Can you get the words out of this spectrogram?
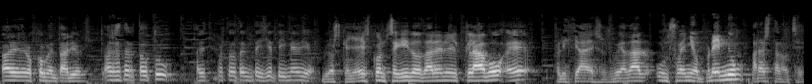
A ver los comentarios. ¿Has acertado tú? ¿Has puesto 37 y medio? Los que hayáis conseguido dar en el clavo, eh, felicidades. Os voy a dar un sueño premium para esta noche.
